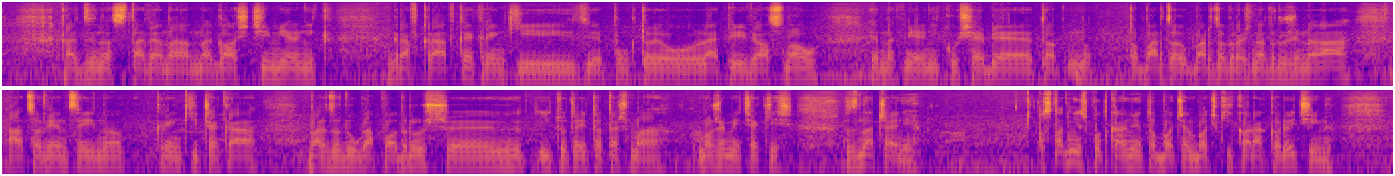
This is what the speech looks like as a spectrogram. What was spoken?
Każdy z nas stawia na, na gości. Mielnik gra w kratkę, Krynki punktują lepiej wiosną, jednak Mielnik u siebie to, no, to bardzo, bardzo groźna drużyna, a co więcej, no, Krynki czeka bardzo długa podróż yy, i tutaj to też ma, może mieć jakieś znaczenie. Ostatnie spotkanie to Bocian Boćki Kora Korycin.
